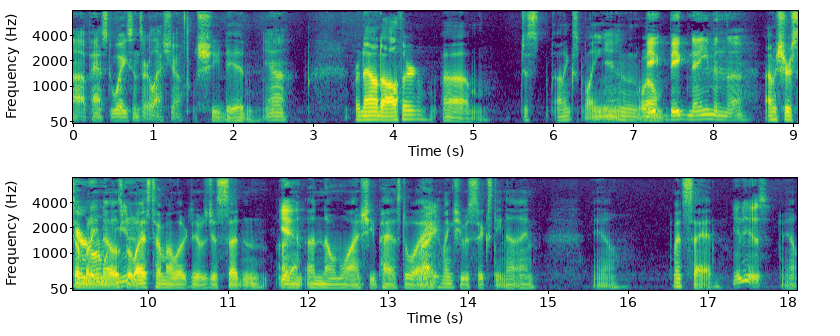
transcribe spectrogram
uh, passed away since our last show. She did. Yeah, Renowned author. Um, just unexplained. yeah. Well, big big name in the. I'm sure somebody knows, but last time I looked, it was just sudden, un- Yeah. unknown why she passed away. Right. I think she was 69. Yeah, that's sad. It is Yep,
